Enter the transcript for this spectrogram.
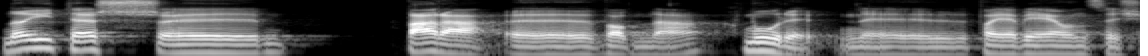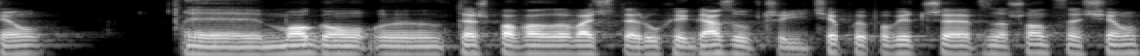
No i też e, para wodna, chmury pojawiające się mogą też powodować te ruchy gazów, czyli ciepłe powietrze wznoszące się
